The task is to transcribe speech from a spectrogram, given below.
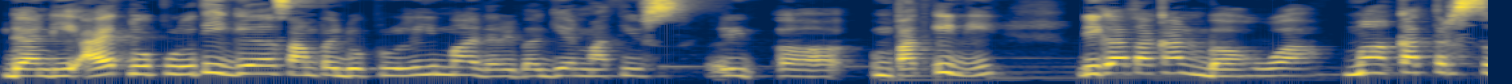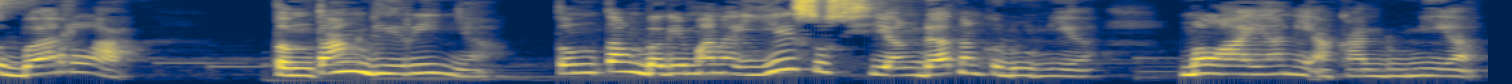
Dan di ayat 23 sampai 25 dari bagian Matius 4 eh, ini dikatakan bahwa maka tersebarlah tentang dirinya, tentang bagaimana Yesus yang datang ke dunia melayani akan dunia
